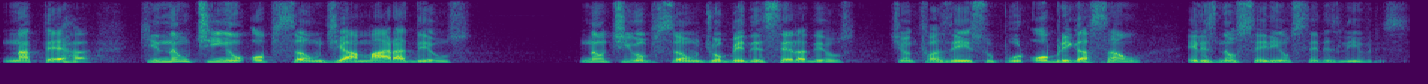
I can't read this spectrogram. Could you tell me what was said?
na terra que não tinham opção de amar a Deus, não tinham opção de obedecer a Deus, tinham que fazer isso por obrigação, eles não seriam seres livres.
